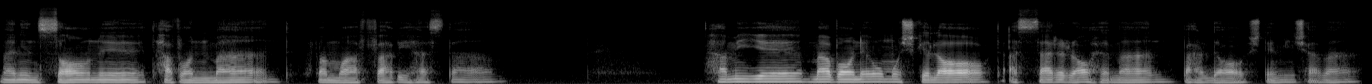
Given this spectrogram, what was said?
من انسان توانمند و موفقی هستم. همه موانع و مشکلات از سر راه من برداشته می شوند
